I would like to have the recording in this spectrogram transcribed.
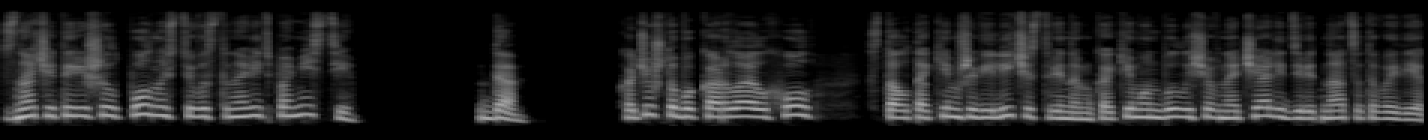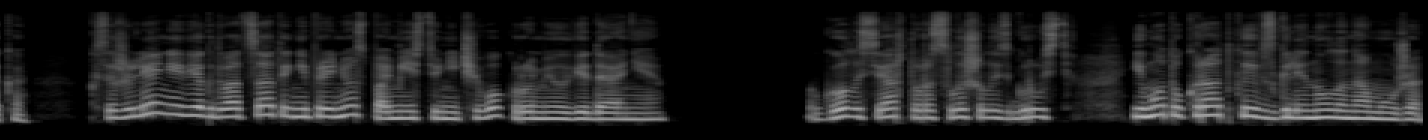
«Значит, ты решил полностью восстановить поместье?» «Да. Хочу, чтобы Карлайл Холл стал таким же величественным, каким он был еще в начале XIX века. К сожалению, век XX не принес поместью ничего, кроме увядания. В голосе Артура слышалась грусть, и Мот украдкой взглянула на мужа.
